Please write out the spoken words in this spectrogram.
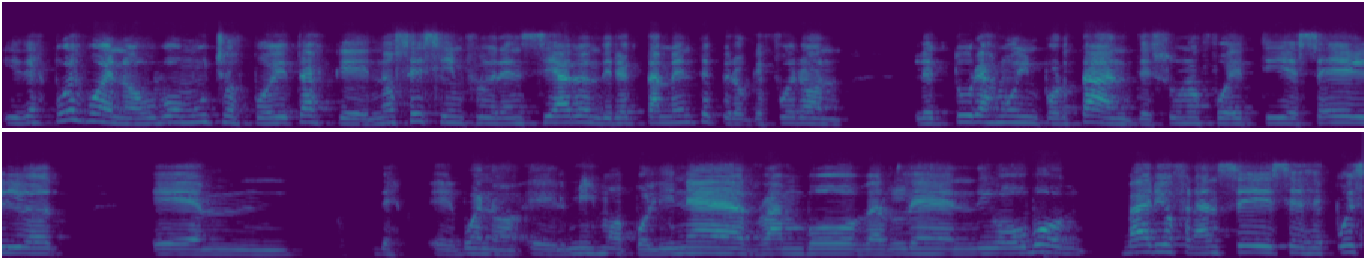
Y después, bueno, hubo muchos poetas que no sé si influenciaron directamente, pero que fueron lecturas muy importantes. Uno fue T.S. Eliot, em, eh, bueno, el mismo Apollinaire, Rimbaud, Verlaine, digo, hubo varios franceses, después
